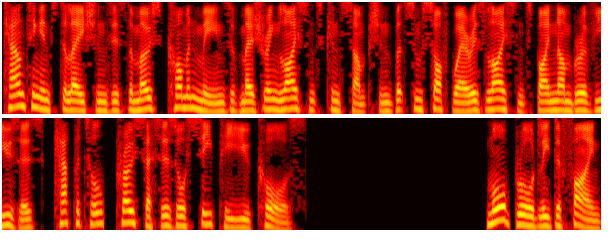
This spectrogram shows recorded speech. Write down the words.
Counting installations is the most common means of measuring license consumption, but some software is licensed by number of users, capital, processors, or CPU cores. More broadly defined,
